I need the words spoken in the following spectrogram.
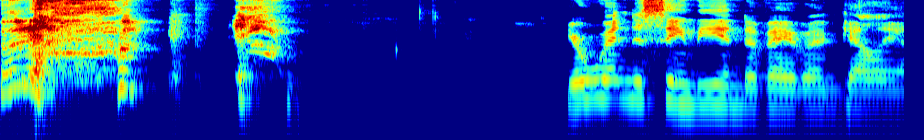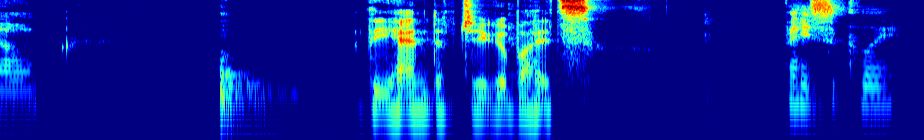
You're witnessing the end of Evangelion, The end of Jigabytes. basically.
